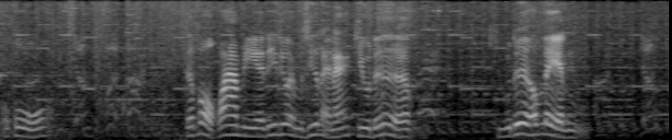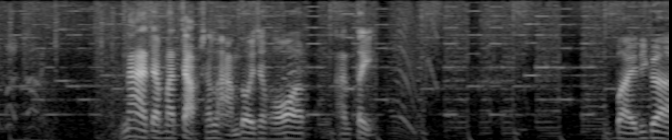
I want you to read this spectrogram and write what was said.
โอ้โห จะบอกว่ามีอันนี้ด้วยมันชื่ออะไรนะกิลเดอร์ครับกิลเดอร์ออฟเลนน่าจะมาจับฉลามโดยเฉพาะอันติไปดีกว่า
